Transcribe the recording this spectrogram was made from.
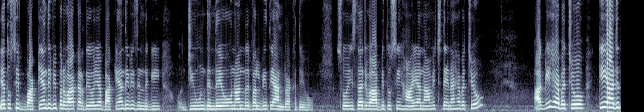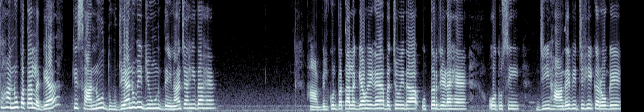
ਜਾਂ ਤੁਸੀਂ ਬਾਕੀਆਂ ਦੀ ਵੀ ਪਰਵਾਹ ਕਰਦੇ ਹੋ ਜਾਂ ਬਾਕੀਆਂ ਦੀ ਵੀ ਜ਼ਿੰਦਗੀ ਜਿਉਣ ਦਿੰਦੇ ਹੋ, ਉਹਨਾਂ ਦੇ ਵੱਲ ਵੀ ਧਿਆਨ ਰੱਖਦੇ ਹੋ। ਸੋ ਇਸ ਦਾ ਜਵਾਬ ਵੀ ਤੁਸੀਂ ਹਾਂ ਜਾਂ ਨਾ ਵਿੱਚ ਦੇਣਾ ਹੈ ਬੱਚਿਓ। ਅੱਗੇ ਹੈ ਬੱਚੋ ਕਿ ਅੱਜ ਤੁਹਾਨੂੰ ਪਤਾ ਲੱਗਿਆ ਕਿ ਸਾਨੂੰ ਦੂਜਿਆਂ ਨੂੰ ਵੀ ਜਿਉਣ ਦੇਣਾ ਚਾਹੀਦਾ ਹੈ। ਹਾਂ, ਬਿਲਕੁਲ ਪਤਾ ਲੱਗਿਆ ਹੋਵੇਗਾ ਬੱਚੋ ਇਹਦਾ ਉੱਤਰ ਜਿਹੜਾ ਹੈ, ਉਹ ਤੁਸੀਂ ਜੀ ਹਾਂ ਦੇ ਵਿੱਚ ਹੀ ਕਰੋਗੇ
